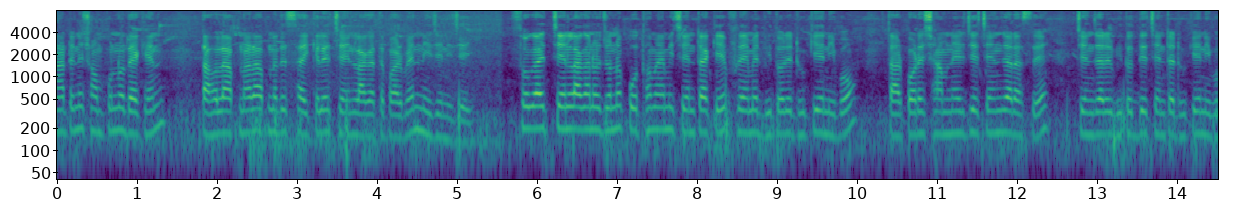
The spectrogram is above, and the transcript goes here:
না টেনে সম্পূর্ণ দেখেন, তাহলে আপনারা আপনাদের সাইকেলের চেইন লাগাতে পারবেন নিজে নিজেই। সো গাইজ চেন লাগানোর জন্য প্রথমে আমি চেনটাকে ফ্রেমের ভিতরে ঢুকিয়ে নিব। তারপরে সামনের যে চেঞ্জার আছে চেঞ্জারের ভিতর দিয়ে চেনটা ঢুকিয়ে নিব।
